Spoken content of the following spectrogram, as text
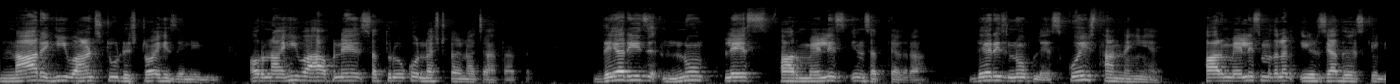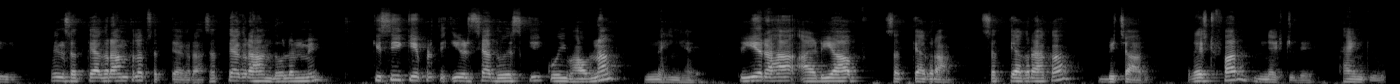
Nor he wants to destroy his enemy और ना ही वह अपने शत्रु को नष्ट करना चाहता था। There is no place for malice in satyagraha. There is no place कोई स्थान नहीं है। फॉर मेलिस मतलब ईर्ष्या द्वेष के लिए। इन सत्याग्रह मतलब सत्याग्रह। सत्याग्रह आंदोलन में किसी के प्रति ईर्ष्या द्वेष की कोई भावना नहीं है। तो ये रहा आइडिया ऑफ़ सत्याग्रह सत्याग्रह का विचार। Rest for next day thank you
